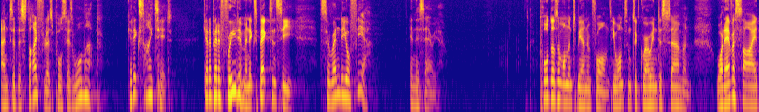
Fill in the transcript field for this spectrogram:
And to the stiflers, Paul says, warm up, get excited, get a bit of freedom and expectancy. Surrender your fear in this area. Paul doesn't want them to be uninformed. He wants them to grow in discernment. Whatever side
